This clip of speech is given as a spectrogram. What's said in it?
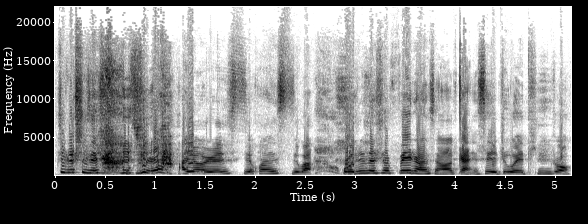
这个世界上居然还有人喜欢洗碗，我真的是非常想要感谢这位听众，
